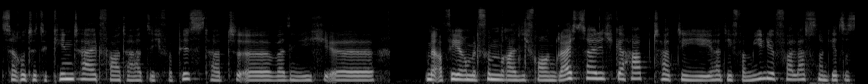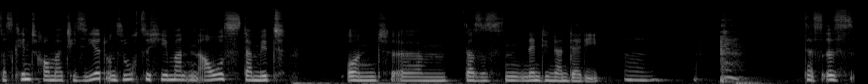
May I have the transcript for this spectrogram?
zerrüttete Kindheit, Vater hat sich verpisst, hat, äh, weiß ich nicht, äh, eine Affäre mit 35 Frauen gleichzeitig gehabt, hat die, hat die Familie verlassen und jetzt ist das Kind traumatisiert und sucht sich jemanden aus damit. Und ähm, das ist, nennt ihn dann Daddy. Mhm. Das ist,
